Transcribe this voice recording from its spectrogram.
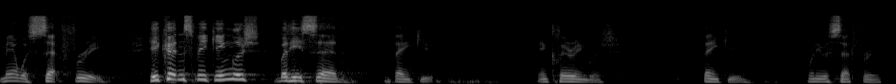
Man was set free. He couldn't speak English, but he said, Thank you in clear English. Thank you when he was set free.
